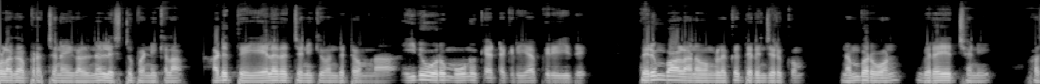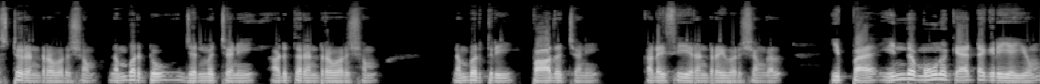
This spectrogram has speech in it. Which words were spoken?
உலக பிரச்சனைகள்னு லிஸ்ட் பண்ணிக்கலாம். அடுத்து ஏழரச்சனிக்கு வந்துட்டோம்னா இது ஒரு மூணு கேட்டகரியாக பிரியுது. பெரும்பாலானவங்களுக்கு தெரிஞ்சிருக்கும். நம்பர் ஒன் விரயச்சனி ஃபஸ்ட்டு ரெண்டரை வருஷம். நம்பர் டூ ஜென்மச்சனி அடுத்த ரெண்டரை வருஷம். நம்பர் த்ரீ பாதச்சனி கடைசி இரண்டரை வருஷங்கள். இப்போ இந்த மூணு கேட்டகரியையும்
